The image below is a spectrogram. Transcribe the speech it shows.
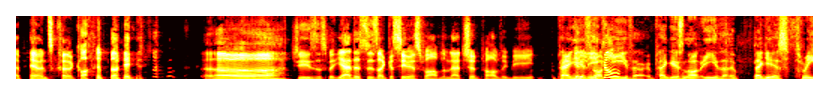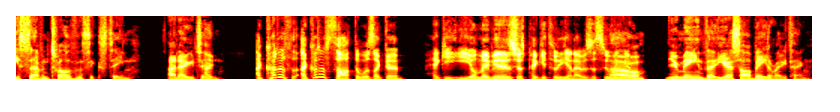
a parent's credit card information. oh, Jesus. But yeah, this is like a serious problem. That should probably be. PEGI is not Illegal? E. PEGI is not E though. PEGI is 3, 7, 12, and 16. And 18. I could have I could have thought there was like a PEGI E, or maybe it is just PEGI 3, and I was assuming. it. no, you mean the ESRB rating.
